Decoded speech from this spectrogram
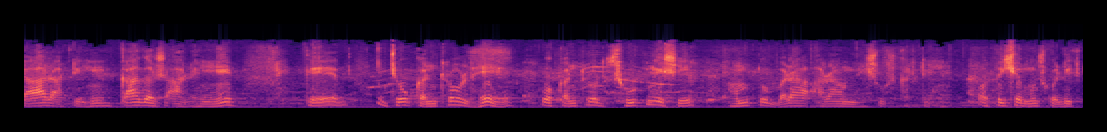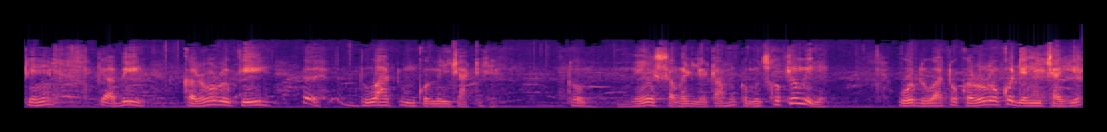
तार आते हैं, कागज़ आ रहे हैं कि जो कंट्रोल है, वो कंट्रोल छूटने से हम तो बड़ा आराम महसूस करते हैं। और पीछे मुझको लिखते हैं कि अभी करोड़ों की दुआ तुमको मिल जाती है। तो मैं समझ लेता हूँ कि मुझको क्यों मिले? वो दुआ तो करोड़ों को देनी चाहिए।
